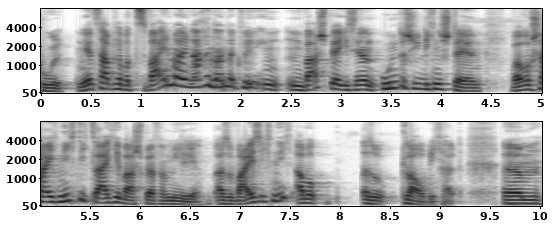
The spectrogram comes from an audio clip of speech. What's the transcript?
cool. Und jetzt habe ich aber zweimal nacheinander einen Waschbär gesehen an unterschiedlichen Stellen. War wahrscheinlich nicht die gleiche Waschbärfamilie. Also weiß ich nicht, aber, also glaube ich halt. Ähm,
